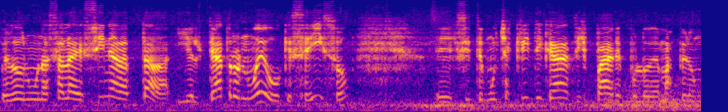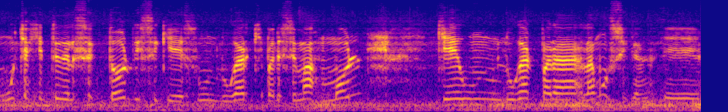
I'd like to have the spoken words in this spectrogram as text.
perdón, una sala de cine adaptada. Y el teatro nuevo que se hizo, eh, existen muchas críticas, dispares por lo demás, pero mucha gente del sector dice que es un lugar que parece más mall que un lugar para la música. Eh,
